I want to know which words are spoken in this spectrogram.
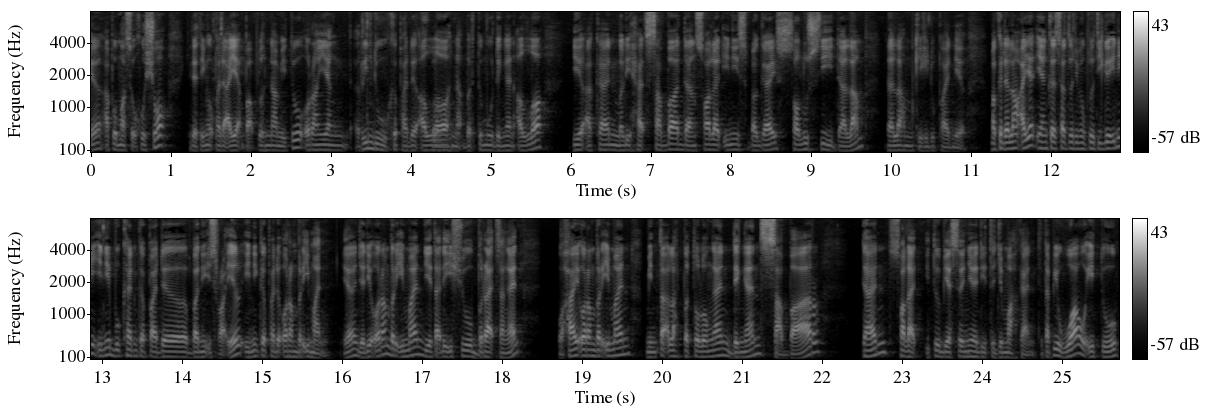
ya. Apa maksud khusyuk? Kita tengok pada ayat 46 itu orang yang rindu kepada Allah nak bertemu dengan Allah dia akan melihat sabar dan solat ini sebagai solusi dalam dalam kehidupannya. Maka dalam ayat yang ke-153 ini ini bukan kepada Bani Israel, ini kepada orang beriman ya. Jadi orang beriman dia tak ada isu berat sangat. Wahai orang beriman, mintalah pertolongan dengan sabar dan solat itu biasanya diterjemahkan. Tetapi waw itu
